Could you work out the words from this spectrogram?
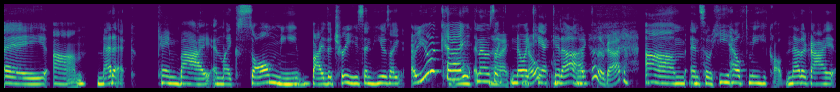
a um medic came by and like saw me Mm. by the trees and he was like, "Are you okay?" Mm. And I was like, "No, I "Nope." can't get up." like hello, God. Um, and so he helped me. He called another guy.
